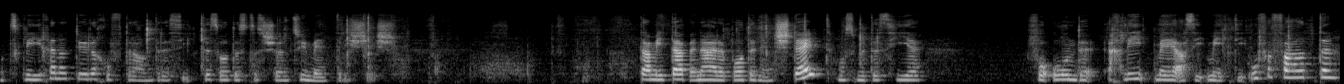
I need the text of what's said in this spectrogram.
Und das gleiche natürlich auf der anderen Seite, so dass das schön symmetrisch ist. Damit eben ein Boden entsteht, muss man das hier von unten ein bisschen mehr in die Mitte auffalten.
